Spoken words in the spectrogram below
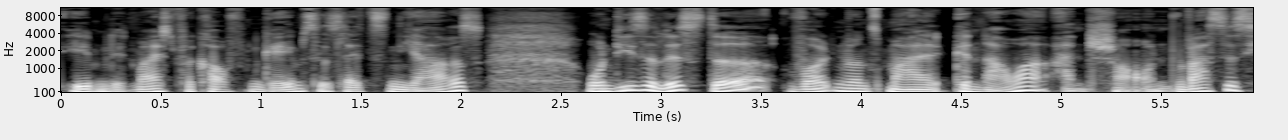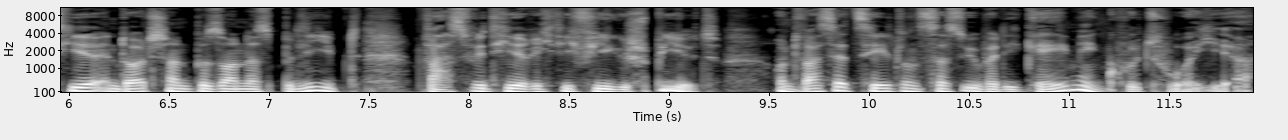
eben den meistverkauften Games des letzten Jahres. Und diese Liste wollten wir uns mal genauer anschauen. Was ist hier in Deutschland besonders beliebt? Was wird hier richtig viel gespielt? Und was erzählt uns das über die Gaming-Kultur hier?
